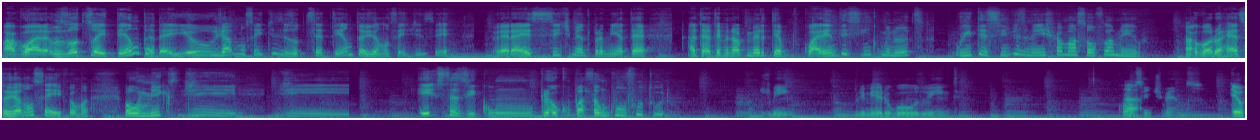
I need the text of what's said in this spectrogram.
Agora, os outros 80, daí eu já não sei dizer. Os outros 70 eu já não sei dizer. Era esse sentimento para mim até, até terminar o primeiro tempo. 45 minutos, o Inter simplesmente amassou o Flamengo. Agora o resto eu já não sei. Foi uma, um mix de, de êxtase com preocupação com o futuro. Bem, primeiro gol do Inter. Qual ah, o sentimento? Eu,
